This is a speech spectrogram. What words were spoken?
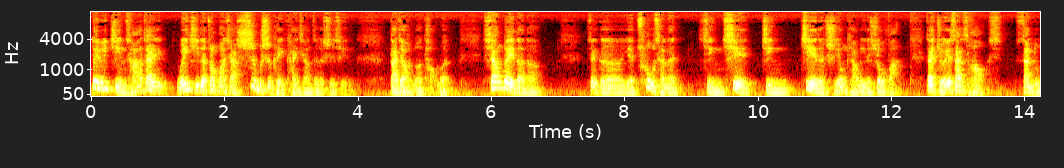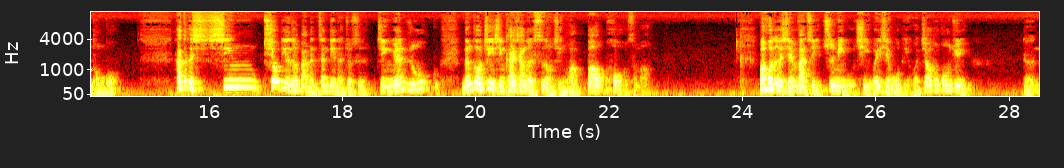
对于警察在危急的状况下是不是可以开枪这个事情。大家有很多讨论，相对的呢，这个也促成了警械警戒的使用条例的修法，在九月三十号三读通过。它这个新修订的这个版本增订的就是警员如能够进行开枪的四种情况，包括什么？包括这个嫌犯是以致命武器、危险物品或交通工具等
